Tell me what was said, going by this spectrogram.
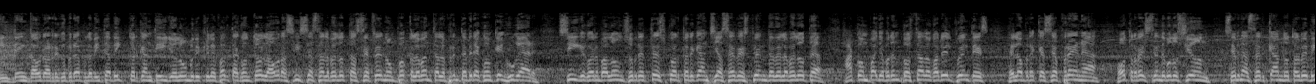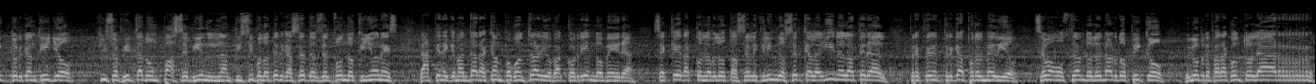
Intenta ahora recuperar la mitad Víctor Cantillo, el hombre que le falta control. Ahora sí se hace la pelota, se frena un poco, levanta la frente, mira con quién jugar. Sigue con el balón sobre tres cuartos de cancha, se desprende de la pelota. Acompaña por un costado Gabriel Fuentes, el hombre que se frena. Otra vez en devolución, se viene acercando otra vez Víctor Cantillo. Quiso filtrar un pase, bien el anticipo lo tiene que hacer desde el fondo Quiñones. La tiene que mandar a campo contrario, va corriendo Mera. Se queda con la pelota, hace el equilibrio cerca de la línea lateral. Prefiere entregar por el medio. Se va mostrando Leonardo Pico, el hombre para controlar.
